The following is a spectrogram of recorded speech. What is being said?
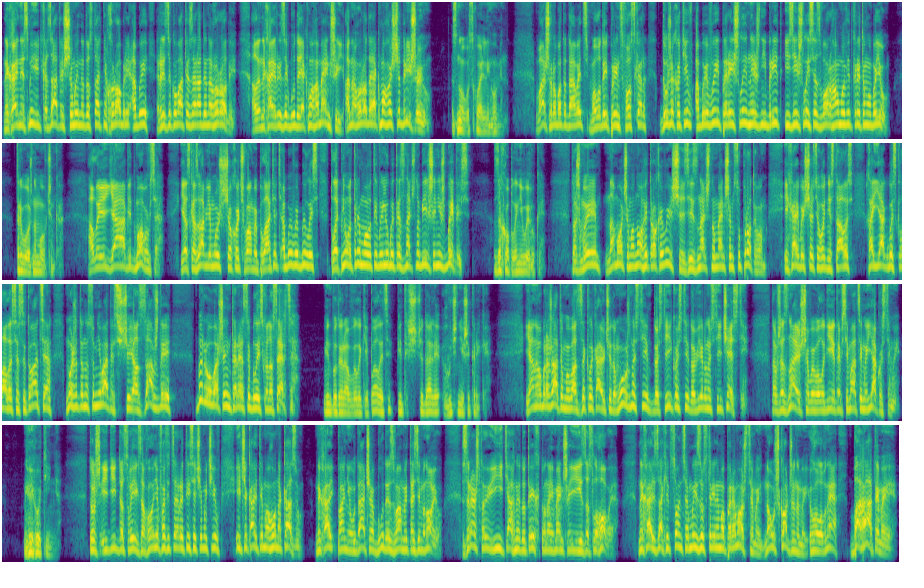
Нехай не сміють казати, що ми недостатньо хоробрі, аби ризикувати заради нагороди, але нехай ризик буде якмога менший, а нагорода якмога щедрішою. Знову схвальний гомін. Ваш роботодавець, молодий принц Фоскар, дуже хотів, аби ви перейшли нижній брід і зійшлися з ворогом у відкритому бою. Тривожна мовчинка. Але я відмовився. Я сказав йому, що, хоч вам і платять, аби ви бились, платню отримувати ви любите значно більше, ніж битись. Захоплені вигуки. Тож ми намочимо ноги трохи вище зі значно меншим супротивом, і хай би що сьогодні сталося, хай як би склалася ситуація, можете не сумніватись, що я завжди беру ваші інтереси близько до серця. Він потирав великий палець під щодалі гучніші крики. Я не ображатиму вас, закликаючи до мужності, до стійкості, до вірності і честі. Та вже знаю, що ви володієте всіма цими якостями. Гіготіння. Тож ідіть до своїх загонів, офіцери тисячі мечів, і чекайте мого наказу. Нехай пані удача буде з вами та зі мною. Зрештою, її тягне до тих, хто найменше її заслуговує. Нехай захід сонця ми зустрінемо переможцями, неушкодженими і, головне, багатими.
